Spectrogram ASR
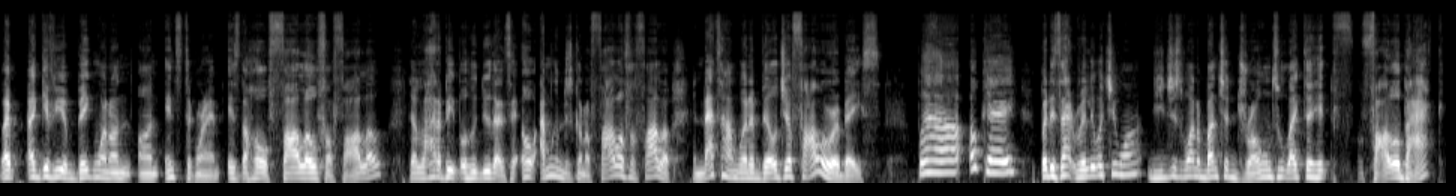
Like I give you a big one on, on Instagram is the whole follow for follow. There are a lot of people who do that and say, oh, I'm just going to follow for follow. And that's how I'm going to build your follower base. Well, okay. But is that really what you want? You just want a bunch of drones who like to hit follow back?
